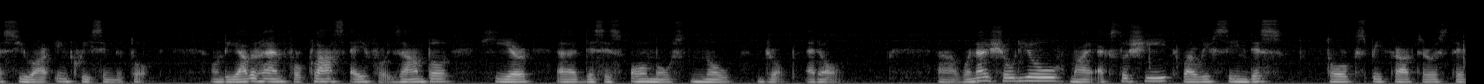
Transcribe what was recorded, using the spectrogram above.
as you are increasing the torque. On the other hand, for class A, for example, here uh, this is almost no drop at all. Uh, when I showed you my Excel sheet where we've seen this torque speed characteristic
